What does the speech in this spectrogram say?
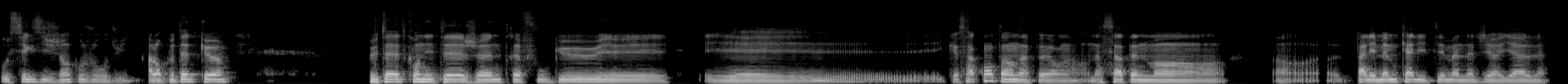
aussi exigeants qu'aujourd'hui. Alors peut-être que peut-être qu'on était jeunes, très fougueux et, et, que ça compte. Hein. On a, on a certainement pas les mêmes qualités managériales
